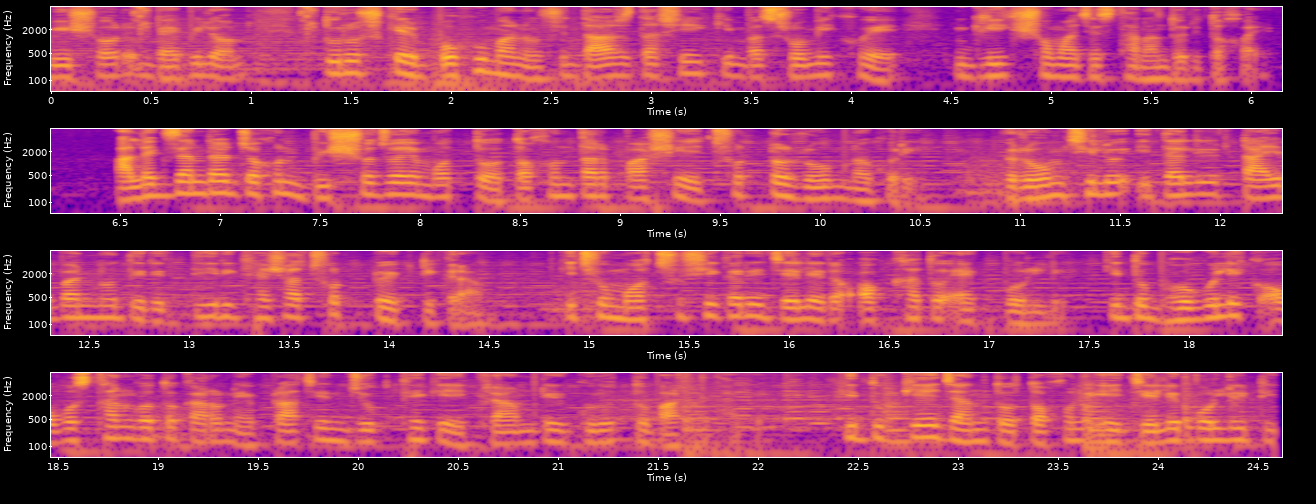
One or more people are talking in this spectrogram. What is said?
মিশর, ব্যাবিলন, তুরস্কের বহু মানুষ দাস দাসী কিংবা শ্রমিক হয়ে গ্রিক সমাজে স্থানান্তরিত হয়। আলেকজান্ডার যখন বিশ্বজয়ে মত্ত, তখন তার পাশে ছোট্ট রোম নগরী। রোম ছিল ইতালির টাইবার নদীর তীর ঘেঁষা ছোট্ট একটি গ্রাম। কিছু মৎস্য শিকারী জেলের অখ্যাত এক পল্লী। কিন্তু ভৌগোলিক অবস্থানগত কারণে প্রাচীন যুগ থেকেই গ্রামটির গুরুত্ব বাড়তে থাকে। কিন্তু কে জানতো তখন এই জেলে পল্লীটি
